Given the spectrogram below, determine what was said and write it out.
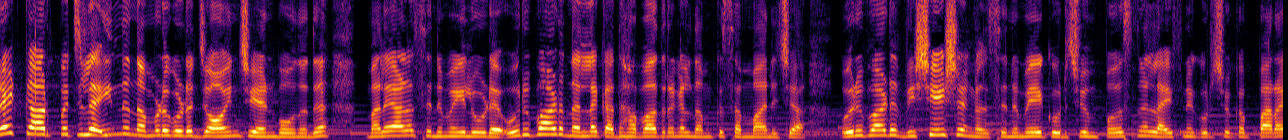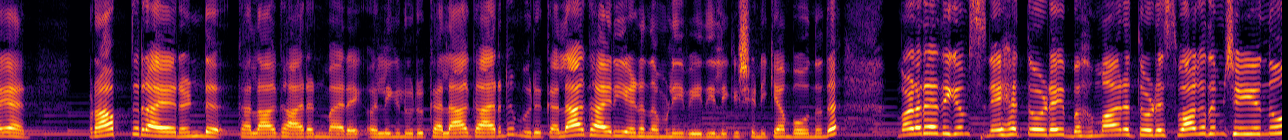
red കാർപ്പറ്റിൽ ഇന്ന് നമ്മുടെ കൂടെ ജോയിൻ ചെയ്യാൻ പോകുന്നത് മലയാള സിനിമയിലൂടെ ഒരുപാട് നല്ല കഥാപാത്രങ്ങൾ നമുക്ക് സമ്മാനിച്ച ഒരുപാട് വിശേഷങ്ങൾ സിനിമയെക്കുറിച്ചും പേഴ്സണൽ ലൈഫിനെ കുറിച്ചും ഒക്കെ പറയാൻ പ്രാപ്തരായ രണ്ട് കലാകാരന്മാരെ അല്ലെങ്കിൽ ഒരു കലാകാരനും ഒരു കലാകാരിയാണ് നമ്മൾ ഈ വേദിയിലേക്ക് ക്ഷണിക്കാൻ പോകുന്നത്. വളരെയധികം സ്നേഹത്തോടെ ബഹുമാനത്തോടെ സ്വാഗതം ചെയ്യുന്നു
